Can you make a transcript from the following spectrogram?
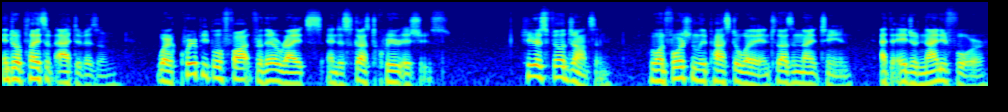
into a place of activism, where queer people fought for their rights and discussed queer issues. Here's Phil Johnson, who unfortunately passed away in 2019 at the age of 94,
